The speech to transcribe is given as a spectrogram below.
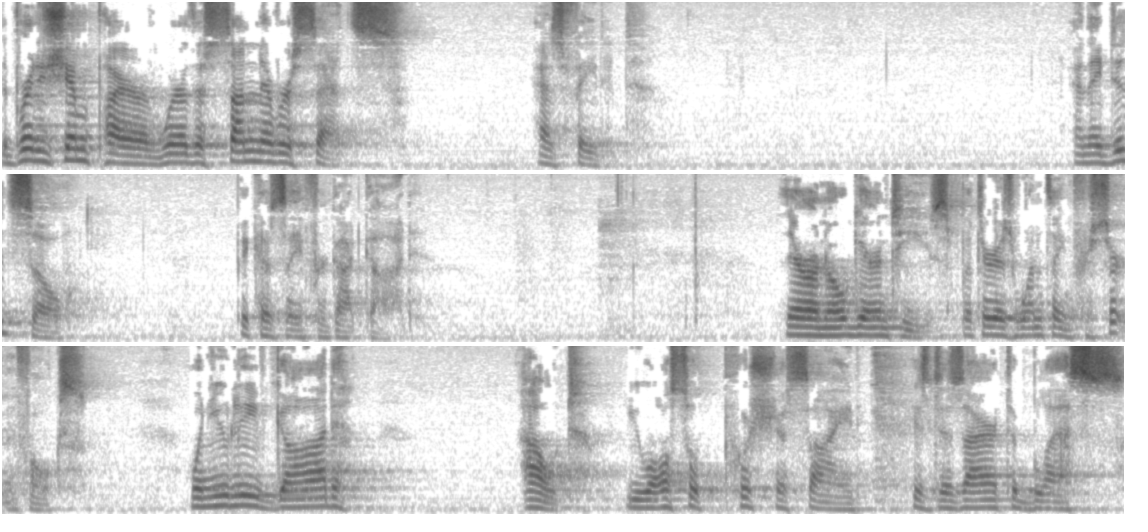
The British Empire, where the sun never sets, has faded. And they did so because they forgot God. There are no guarantees, but there is one thing for certain, folks. When you leave God out, you also push aside his desire to bless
